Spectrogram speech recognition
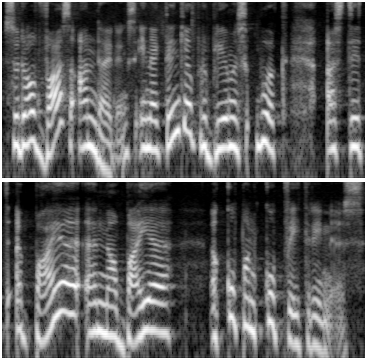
So daar was aanduidings en ek dink jou probleem is ook as dit 'n baie 'n nabye 'n kop aan kop wedren is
